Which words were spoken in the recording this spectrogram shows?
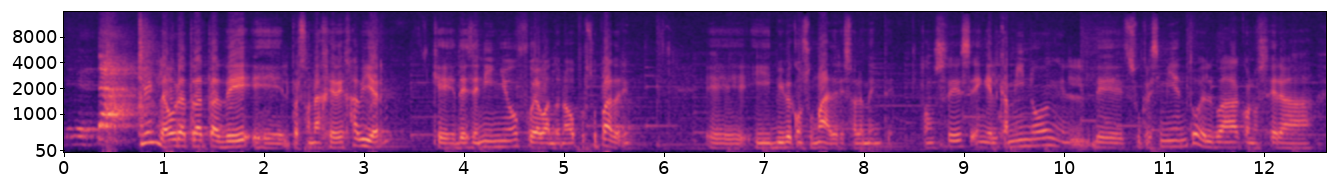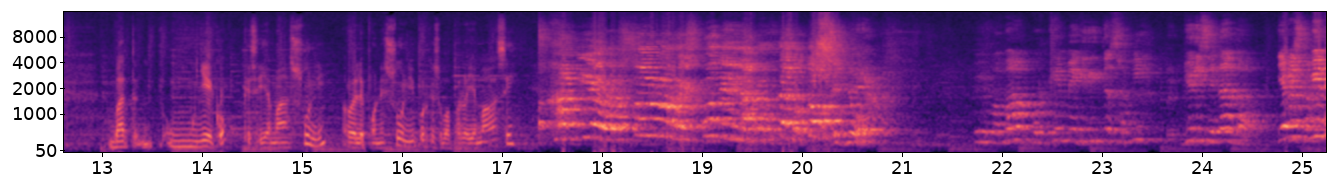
de verdad. Bien, la obra trata del de, eh, el personaje de Javier, que desde niño fue abandonado por su padre eh, y vive con su madre solamente. Entonces, en el camino en el, de su crecimiento, él va a conocer a va un muñeco que se llama Suni, o le pone Suni porque su papá lo llamaba así. ¡Javier, solo responde la pregunta doctor! Señora, Pero mamá, ¿por qué me gritas a mí? Yo no hice nada. ¿Ya ves, Javier?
